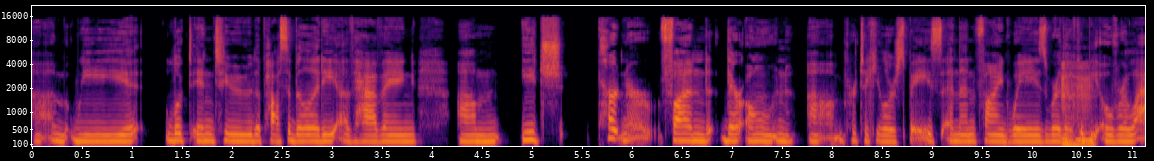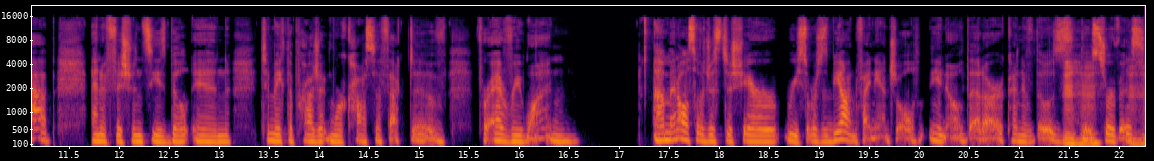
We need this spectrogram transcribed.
Um, we looked into the possibility of having um, each partner fund their own um, particular space and then find ways where there mm-hmm. could be overlap and efficiencies built in to make the project more cost effective for everyone. Um, and also just to share resources beyond financial, you know, that are kind of those mm-hmm, those service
